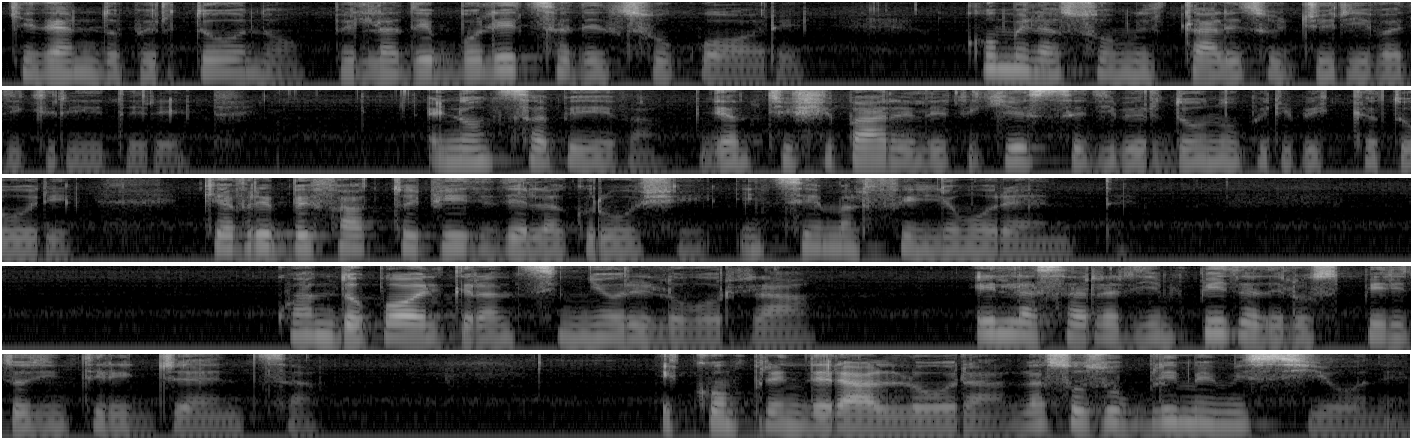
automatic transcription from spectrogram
chiedendo perdono per la debolezza del suo cuore, come la sua umiltà le suggeriva di credere, e non sapeva di anticipare le richieste di perdono per i peccatori che avrebbe fatto ai piedi della croce insieme al figlio morente. Quando poi il Gran Signore lo vorrà, ella sarà riempita dello spirito di intelligenza e comprenderà allora la sua sublime missione.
